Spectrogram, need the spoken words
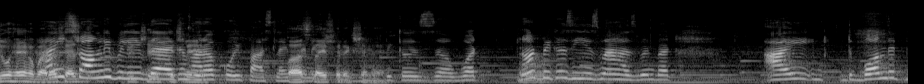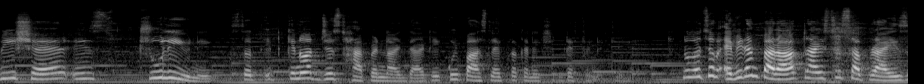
जो है हमारा शायद strongly believe that हमारा कोई life past life connection connection है। because uh, what not because he is my husband but I the bond that we share is truly unique so it cannot just happen like that एक कोई past life का connection definitely है no but so every time Parag tries to surprise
